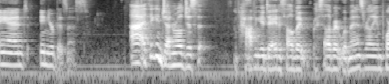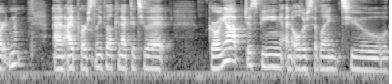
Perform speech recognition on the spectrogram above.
and in your business? Uh, I think in general, just having a day to celebrate celebrate women is really important, and I personally feel connected to it. Growing up, just being an older sibling to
